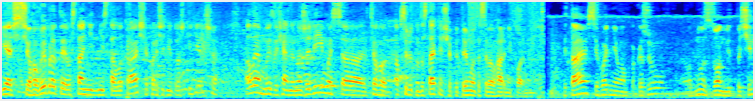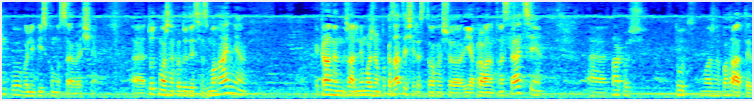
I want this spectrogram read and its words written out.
є з чого вибрати. Останні дні стало краще, перші дні трошки гірше. Але ми, звичайно, не жаліємося. Цього абсолютно достатньо, щоб підтримувати себе в гарній формі. Вітаю! Сьогодні я вам покажу одну з зон відпочинку в Олімпійському селищі. Е, Тут можна подивитися змагання. Екрани, на жаль, не можемо показати через того, що є права на трансляції. Е, Також тут можна пограти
